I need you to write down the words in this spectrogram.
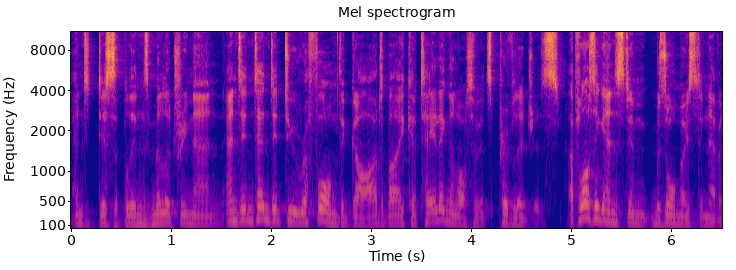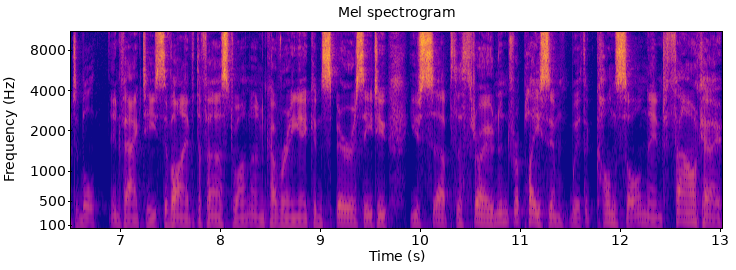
and disciplined military man and intended to reform the Guard by curtailing a lot of its privileges. A plot against him was almost inevitable. In fact, he survived the first one, uncovering a conspiracy to usurp the throne and replace him with a consul named Falco.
